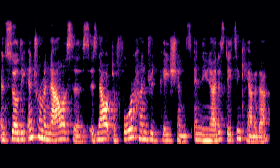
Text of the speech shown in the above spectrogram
And so the interim analysis is now up to 400 patients in the United States and Canada.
